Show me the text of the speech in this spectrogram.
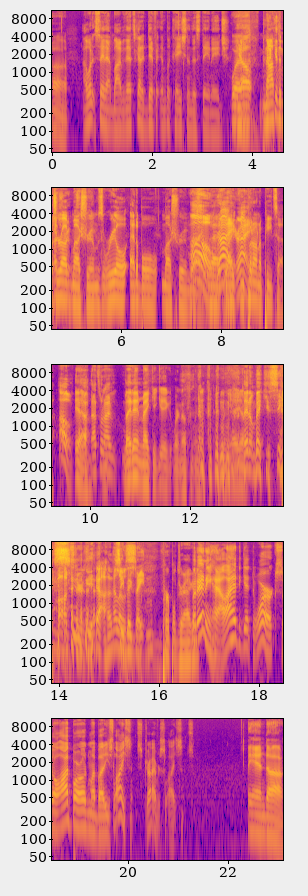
Uh, I wouldn't say that, Bobby. That's got a different implication in this day and age. well, not packing the drug mushrooms. mushrooms, real edible mushrooms. Oh, that, right, like right. You put on a pizza. Oh, Yeah. yeah, that's what I. they didn't make you giggle or nothing. when you- when you ate 'em. They don't make you see monsters. yeah. Hello, see big Satan. purple dragon. But anyhow, I had to get to work, so I borrowed my buddy's license, driver's license. And uh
